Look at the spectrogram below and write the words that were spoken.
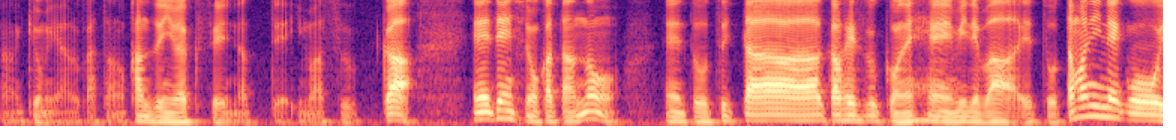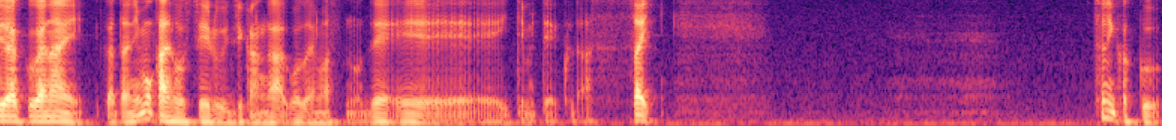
あ興味ある方の完全予約制になっていますが、えー店主の方の、えっ、と、ツイッターかフェイスブックをね、えー見れば、えっ、と、たまにね、こう予約がない方にも開放している時間がございますので、えー行ってみてください。とにかく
